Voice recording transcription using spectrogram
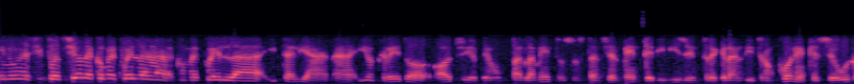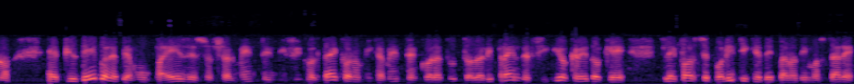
in una situazione come quella, come quella, italiana, io credo oggi abbiamo un Parlamento sostanzialmente diviso in tre grandi tronconi, anche se uno è più debole, abbiamo un paese socialmente in difficoltà, economicamente ancora tutto da riprendersi. Io credo che le forze politiche debbano dimostrare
